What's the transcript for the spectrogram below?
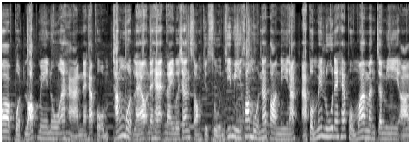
ก็ปลดล็อกเมนูอาหารนะครับผมทั้งหมดแล้วนะฮะในเวอร์ชัน2.0 ที่มีข้อมูลณตอนนี้นะอะผมไม่รู้นะครับผมว่ามันจะมีอ่า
